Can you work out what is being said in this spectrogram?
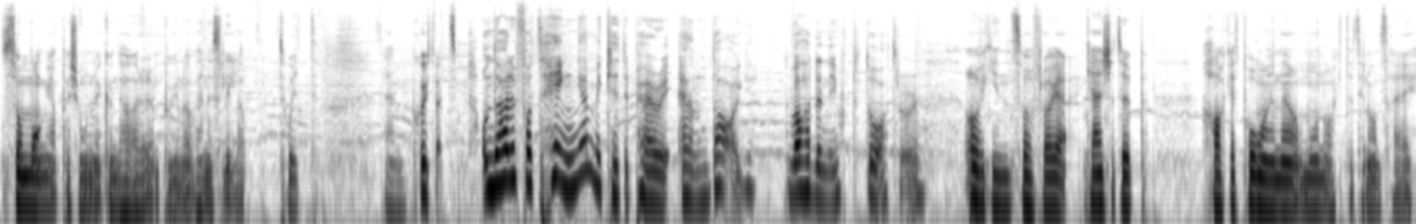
så många personer kunde höra den på grund av hennes lilla tweet. Sjukt fett. Om du hade fått hänga med Katy Perry en dag, vad hade ni gjort då tror du? Åh, vilken svår fråga. Kanske typ hakat på henne om hon åkte till någon så här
